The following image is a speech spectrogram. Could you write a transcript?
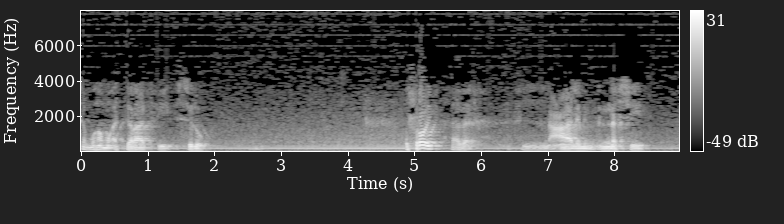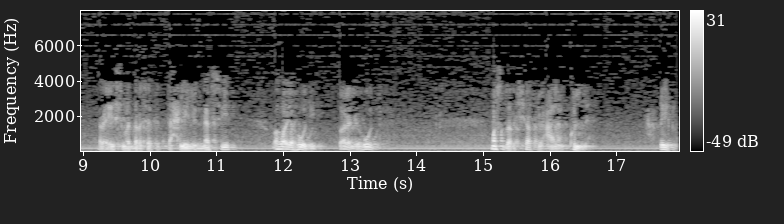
يسموها مؤثرات في السلوك. فرويد هذا العالم النفسي رئيس مدرسة التحليل النفسي وهو يهودي. قال اليهود مصدر الشر في العالم كله. حقيقة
